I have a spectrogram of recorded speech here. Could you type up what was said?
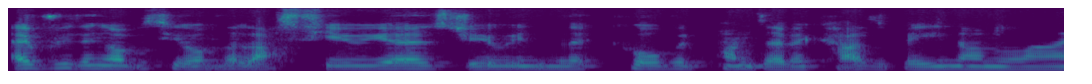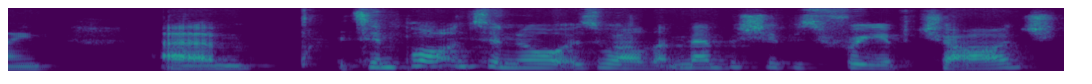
Everything obviously over the last few years during the COVID pandemic has been online. Um, it's important to note as well that membership is free of charge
